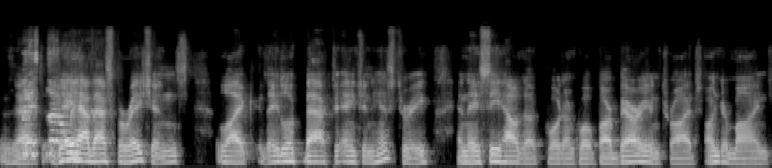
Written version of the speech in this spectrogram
that they only- have aspirations like they look back to ancient history and they see how the quote unquote barbarian tribes undermined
